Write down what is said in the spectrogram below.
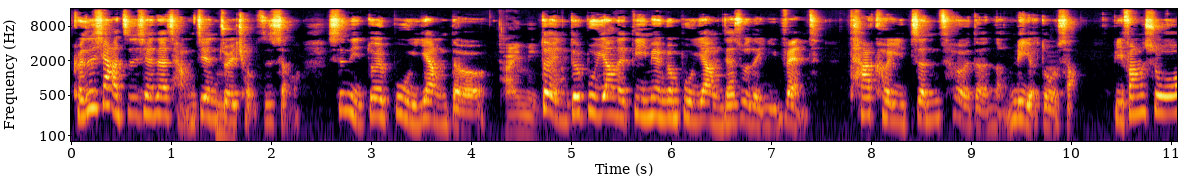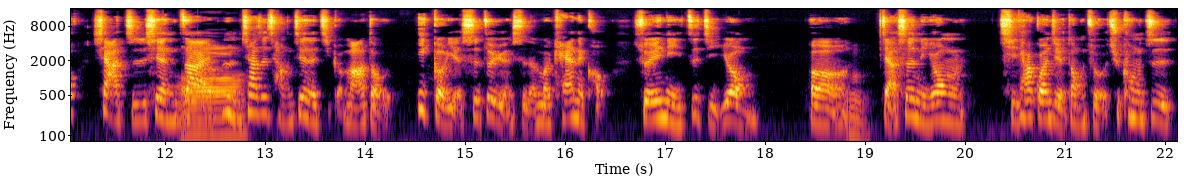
可是下肢现在常见追求是什么？嗯、是你对不一样的 timing，对你对不一样的地面跟不一样你在做的 event，它可以侦测的能力有多少？比方说下肢现在，哦、嗯，下肢常见的几个 model，一个也是最原始的 mechanical，所以你自己用。呃，假设你用其他关节动作去控制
